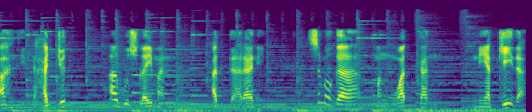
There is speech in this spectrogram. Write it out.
ahli tahajud Abu Sulaiman Ad-Darani. Semoga menguatkan niat kita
